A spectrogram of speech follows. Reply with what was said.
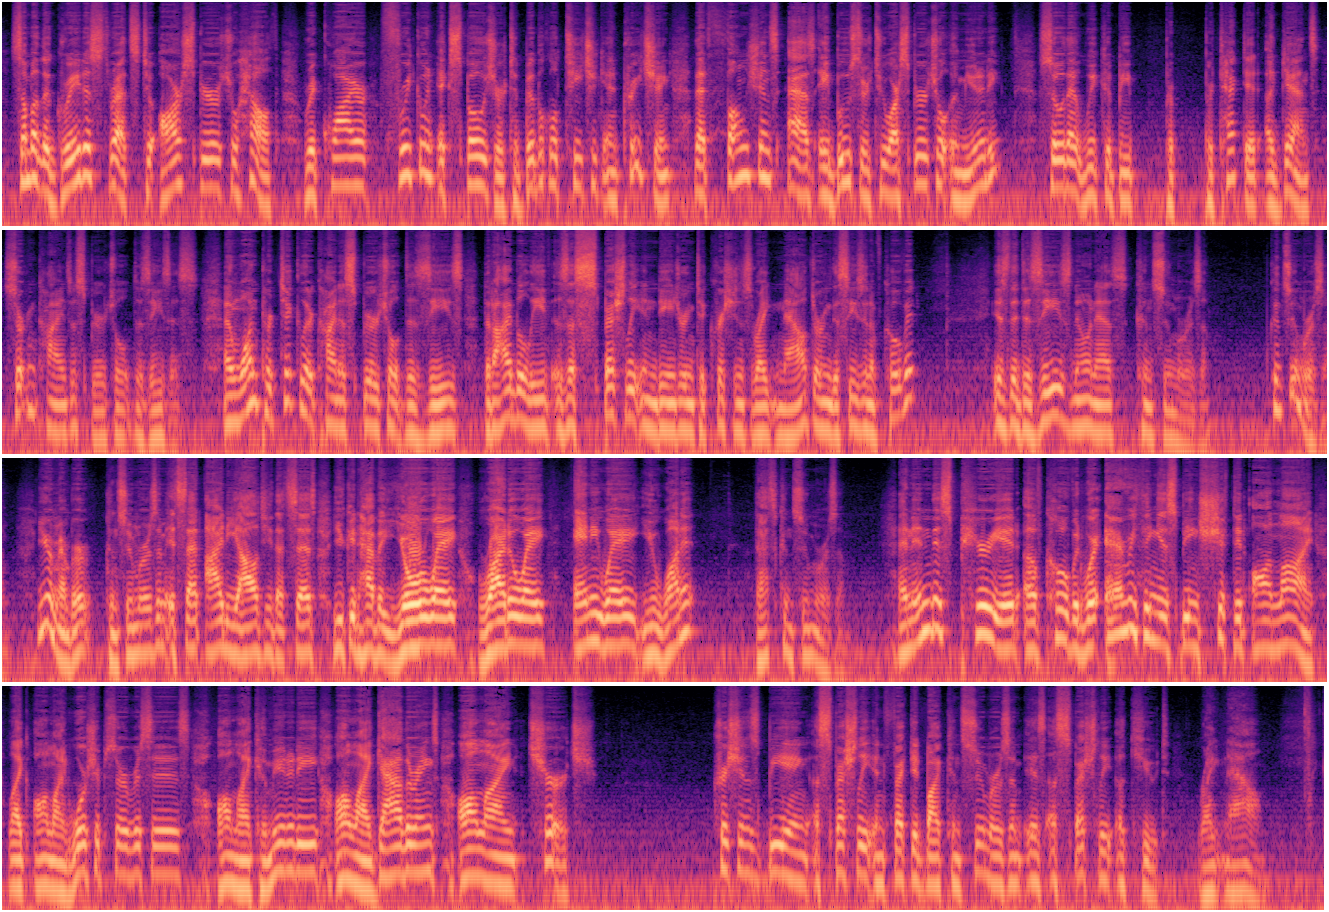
Some of the greatest threats to our spiritual health require frequent exposure to biblical teaching and preaching that functions as a booster to our spiritual immunity so that we could be pr- protected against certain kinds of spiritual diseases. And one particular kind of spiritual disease that I believe is especially endangering to Christians right now during the season of COVID is the disease known as consumerism consumerism. You remember consumerism. It's that ideology that says you can have it your way, right away, any way you want it. That's consumerism. And in this period of COVID where everything is being shifted online, like online worship services, online community, online gatherings, online church, Christians being especially infected by consumerism is especially acute right now.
